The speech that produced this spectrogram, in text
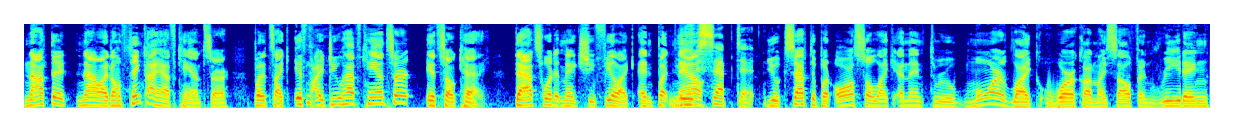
not that now I don't think I have cancer, but it's like if I do have cancer, it's okay. That's what it makes you feel like. And but now You accept it. you accept it, but also like, and then through more like work on myself and reading,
